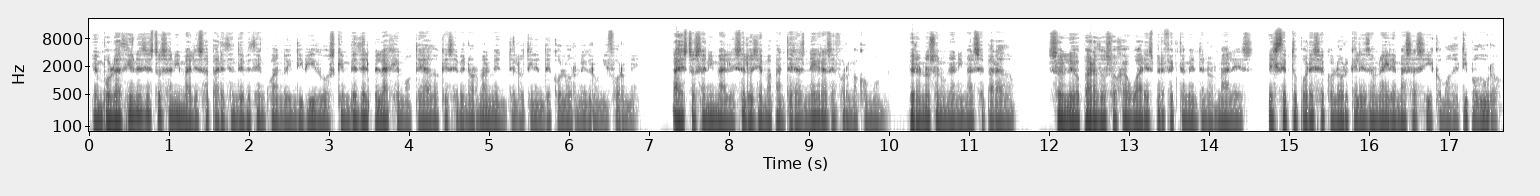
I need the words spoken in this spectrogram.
en poblaciones de estos animales aparecen de vez en cuando individuos que en vez del pelaje moteado que se ve normalmente lo tienen de color negro uniforme. A estos animales se los llama panteras negras de forma común, pero no son un animal separado. Son leopardos o jaguares perfectamente normales, excepto por ese color que les da un aire más así como de tipo duro.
